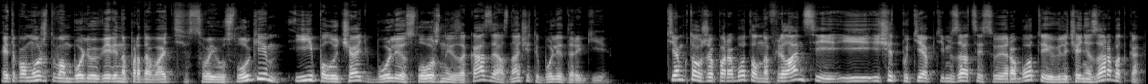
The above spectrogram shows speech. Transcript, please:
это поможет вам более уверенно продавать свои услуги и получать более сложные заказы, а значит и более дорогие. Тем, кто уже поработал на фрилансе и ищет пути оптимизации своей работы и увеличения заработка,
